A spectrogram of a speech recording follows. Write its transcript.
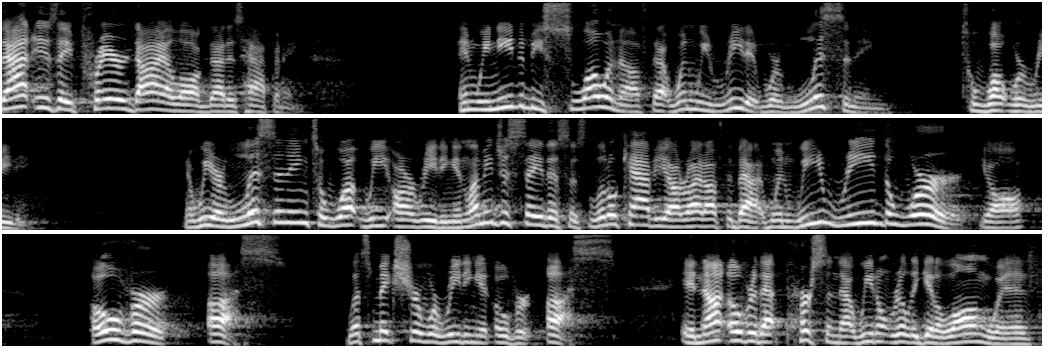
that is a prayer dialogue that is happening. And we need to be slow enough that when we read it, we're listening to what we're reading. And we are listening to what we are reading. And let me just say this, this little caveat right off the bat. When we read the word, y'all, over us, let's make sure we're reading it over us and not over that person that we don't really get along with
